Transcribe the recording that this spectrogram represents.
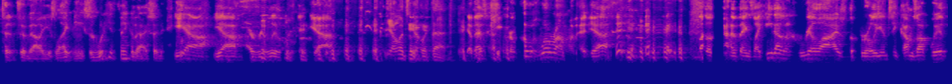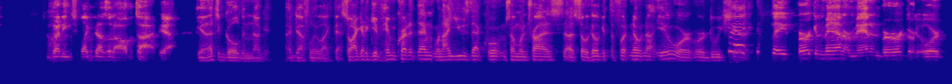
to, to values lightning. He said what do you think of that? I said yeah yeah i really like it yeah. Yeah let's go with that. Yeah that's key. We'll, we'll run with it yeah. Those kind of things like he doesn't realize the brilliance he comes up with but he like does it all the time yeah. Yeah that's a golden nugget I definitely like that. So I got to give him credit then when I use that quote and someone tries. Uh, so he'll get the footnote, not you, or or do we share? Yeah, say Bergenman or Mannenberg or, or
